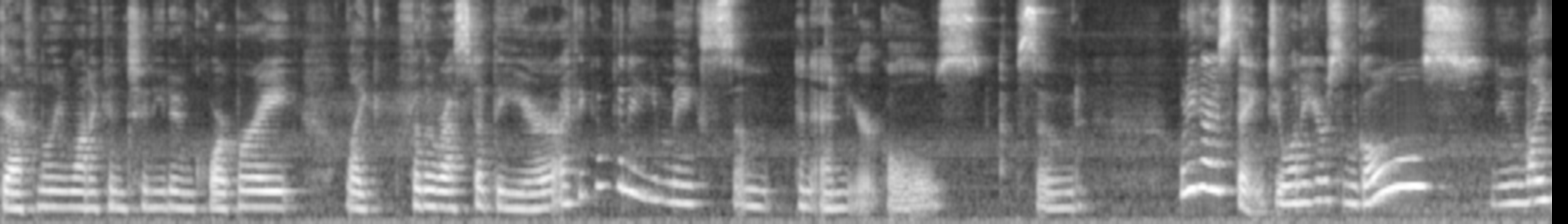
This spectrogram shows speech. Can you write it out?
definitely want to continue to incorporate like for the rest of the year. I think I'm going to make some an end year goals episode what do you guys think? Do you want to hear some goals? Do you like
